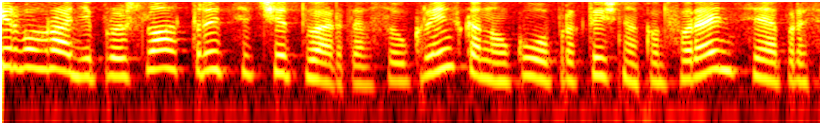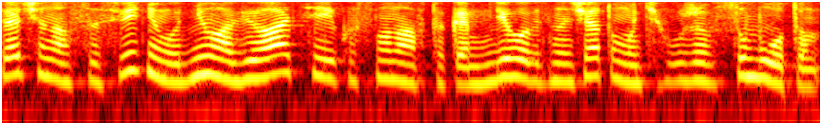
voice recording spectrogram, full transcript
Кіровограді пройшла 34-та всеукраїнська науково-практична конференція, присвячена Всесвітньому дню авіації і космонавтики. Його відзначатимуть уже в суботу.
